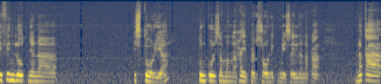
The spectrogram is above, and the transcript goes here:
ifinloat niya na istorya tungkol sa mga hypersonic missile na naka naka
